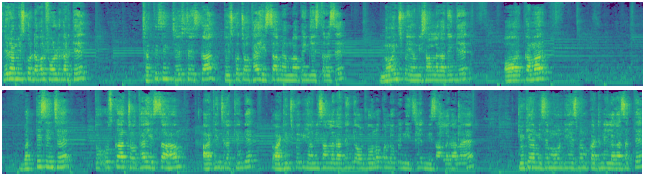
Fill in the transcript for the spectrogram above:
फिर हम इसको डबल फोल्ड करके 36 इंच चेस्ट है इसका तो इसको चौथाई हिस्सा में हम नापेंगे इस तरह से। 9 इंच पे हम निशान लगा देंगे और कमर 32 इंच है तो उसका चौथाई हिस्सा हम 8 इंच रखेंगे। तो 8 इंच पे भी यहाँ निशान लगा देंगे और दोनों पल्लों पे नीचे निशान लगाना है, क्योंकि हम इसे मोड़ दिए, इसमें हम कट नहीं लगा सकते।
